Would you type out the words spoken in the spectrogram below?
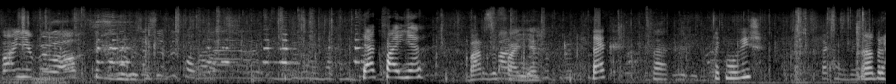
Fajnie było. Jak fajnie? Bardzo fajnie. Tak? Tak. Tak mówisz? Tak mówię. Dobra.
